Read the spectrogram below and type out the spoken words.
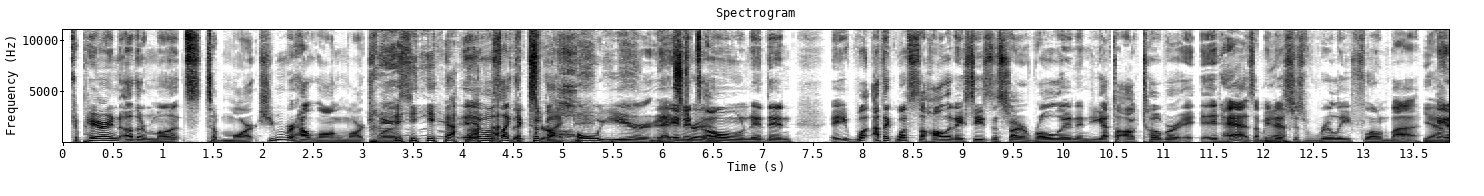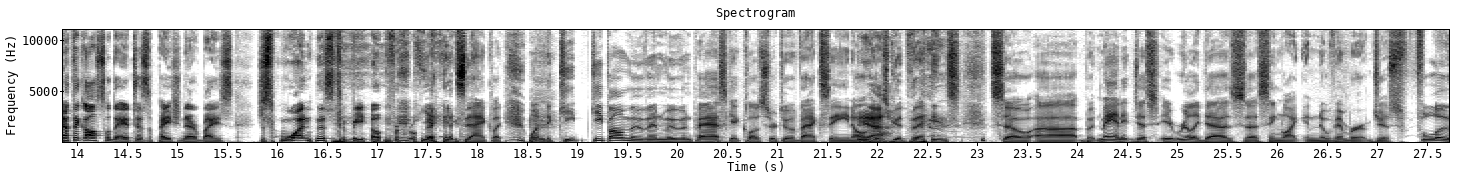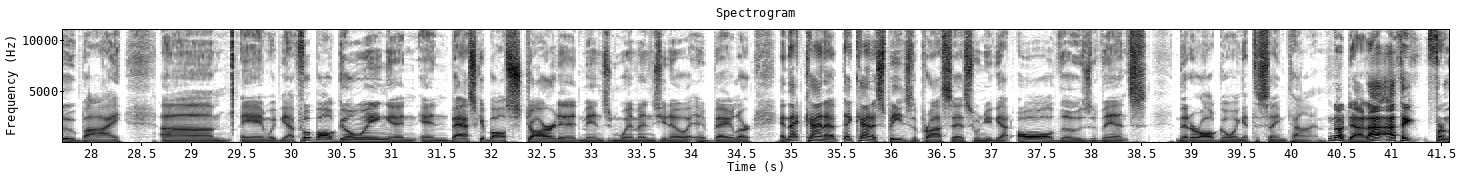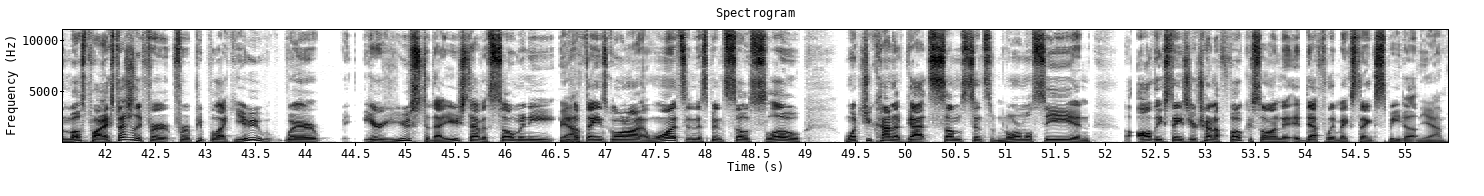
comparing other months to March. You remember how long March was? yeah, it was like it took right. a whole year That's in its own, and then. It, I think once the holiday season started rolling and you got to October, it, it has. I mean, Yeah. it's just really flown by. Yeah. and I think also the anticipation. Everybody's just wanting this to be over. yeah, exactly. Wanting to keep keep on moving, moving past, get closer to a vaccine, all Yeah. those good things. So, uh, but man, it just it really does uh, seem like in November it just flew by. Um, and we've got football going, and and basketball started, men's and women's, you know, at Baylor, and that kind of that kind of speeds the process when you've got all those events that are all going at the same time. No doubt. I, I think for the most part, especially for, for people like you, where you're used to that. You're used to having so many Yeah. you know things going on at once, and it's been so slow. Once you kind of got some sense of normalcy and all these things you're trying to focus on, it, it definitely makes things speed up. Yeah.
